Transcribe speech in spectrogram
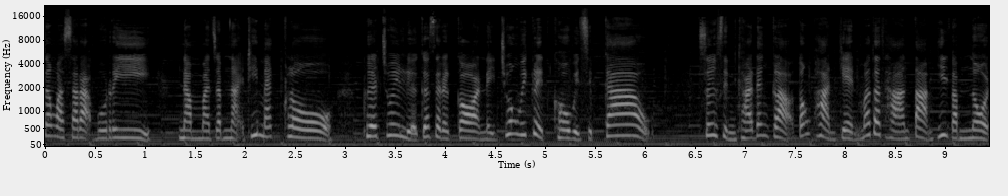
จังหวัดสระบุรีนำมาจำหน่ายที่แมคโคร เพื่อช่วยเหลือเกษตรกรในช่วงวิกฤตโควิด -19 ซึ่งสินค้าดังกล่าวต้องผ่านเกณฑ์มาตรฐานตามที่กำหนด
